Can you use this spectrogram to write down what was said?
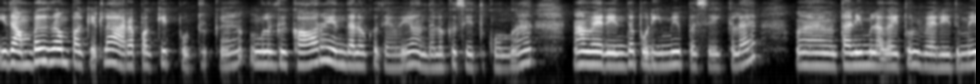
இது ஐம்பது கிராம் பாக்கெட்டில் அரை பாக்கெட் போட்டிருக்கேன். உங்களுக்கு காரம் எந்த அளவுக்கு தேவையோ அந்தளவுக்கு சேர்த்துக்கோங்க. நான் வேறு எந்த பொடியுமே இப்போ சேர்க்கலை. தனி மிளகாய் தூள் வேறு எதுவுமே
